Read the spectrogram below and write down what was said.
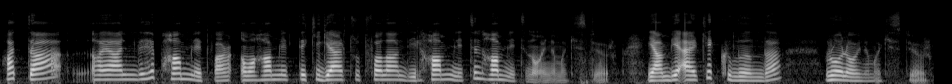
Hatta hayalimde hep Hamlet var ama Hamlet'teki Gertrud falan değil. Hamlet'in Hamlet'ini oynamak istiyorum. Yani bir erkek kılığında rol oynamak istiyorum.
